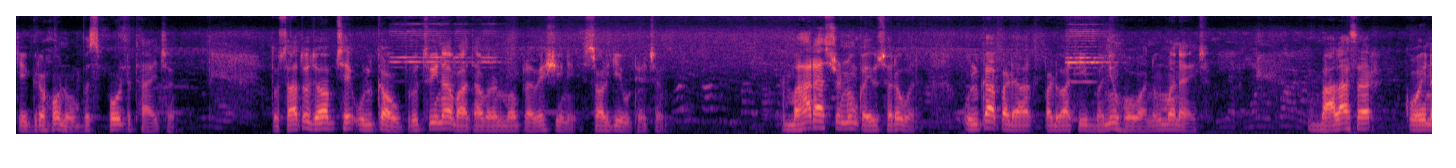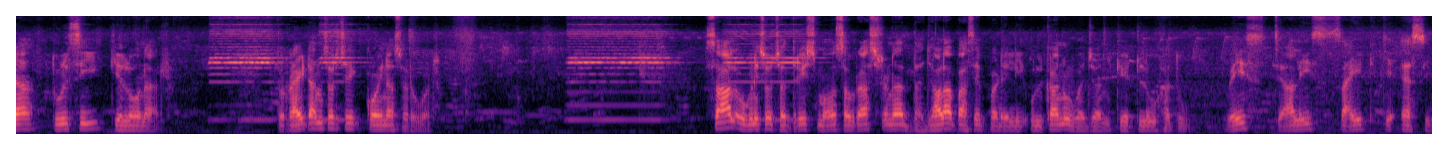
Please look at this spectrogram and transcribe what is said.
કે ગ્રહોનો વિસ્ફોટ થાય છે. તો સાચો જવાબ છે, ઉલ્કાઓ પૃથ્વીના વાતાવરણમાં પ્રવેશીને સળગી ઉઠે છે. મહારાષ્ટ્રનું કયું સરોવર ઉલ્કા પડવા પડવાથી બન્યું હોવાનું મનાય છે. બાલાસર, કોયના, તુલસી કે લોનાર? તો રાઈટ આન્સર છે કોયના સરોવર. સાલ ઓગણીસો છત્રીસમાં સૌરાષ્ટ્રના ધજાળા પાસે પડેલી ઉલ્કાનું વજન કેટલું હતું? વીસ, ચાલીસ સાઠ કે એંસી?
